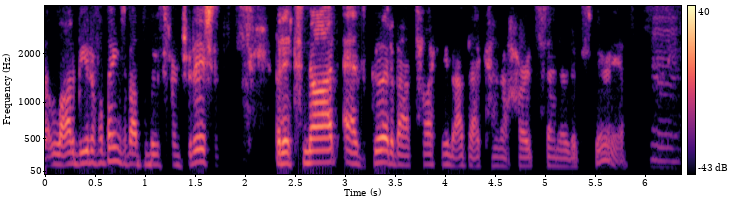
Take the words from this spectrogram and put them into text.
a lot of beautiful things about the Lutheran tradition, but it's not as good about talking about that kind of heart-centered experience. Mm.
